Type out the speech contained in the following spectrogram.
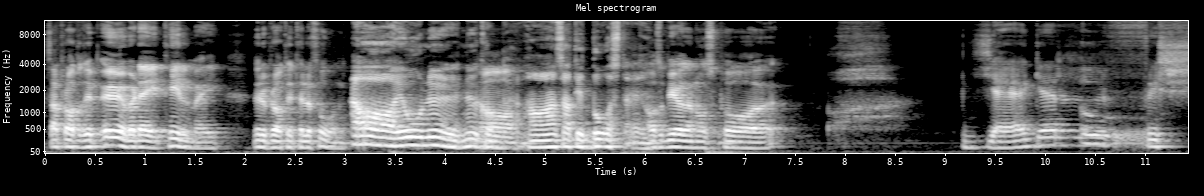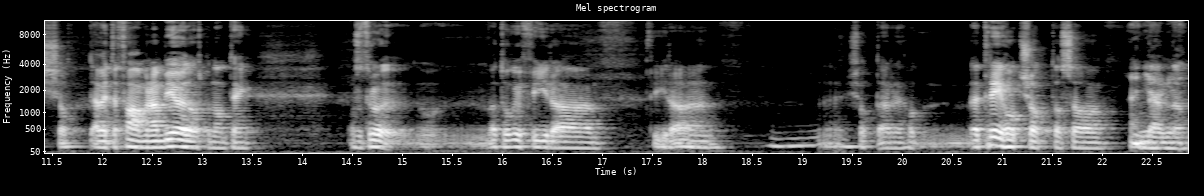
Så han pratade typ över dig till mig. När du pratade i telefon. Ja, jo nu, nu kom Ja. det. Ja, han satt i ett bås där. Och så bjöd han oss på... Jäger? Fish shot? Jag vet inte fan men han bjöd oss på någonting. Och så tror jag... Vad tog vi? Fyra... Fyra... eh, Shottar. hot- eh, Tre hot shot och så... En jäger.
